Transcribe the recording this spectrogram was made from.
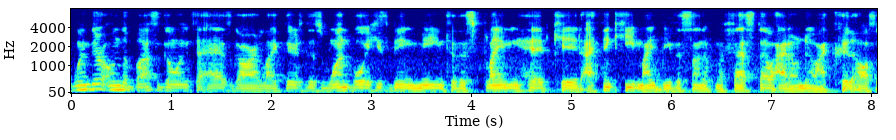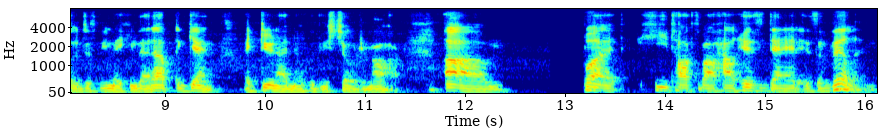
when they're on the bus going to Asgard, like there's this one boy. He's being mean to this flaming head kid. I think he might be the son of Mephisto. I don't know. I could also just be making that up. Again, I do not know who these children are. Um, but he talks about how his dad is a villain.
